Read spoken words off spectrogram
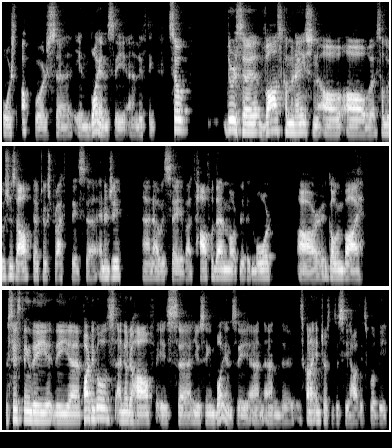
forced upwards uh, in buoyancy and lifting. So there is a vast combination of, of solutions out there to extract this uh, energy, and I would say about half of them, or a little bit more, are going by resisting the the uh, particles, and the other half is uh, using buoyancy, and and uh, it's kind of interesting to see how this will be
